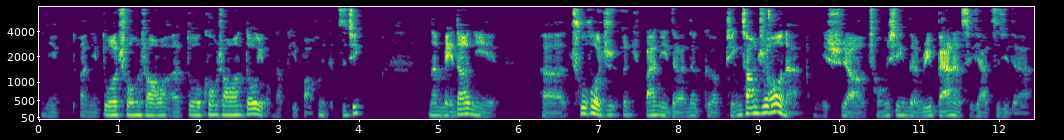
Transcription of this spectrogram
你啊你多冲双方呃多空双方都有，那可以保护你的资金。那每当你呃，出货之呃，把你的那个平仓之后呢，你需要重新的 rebalance 一下自己的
